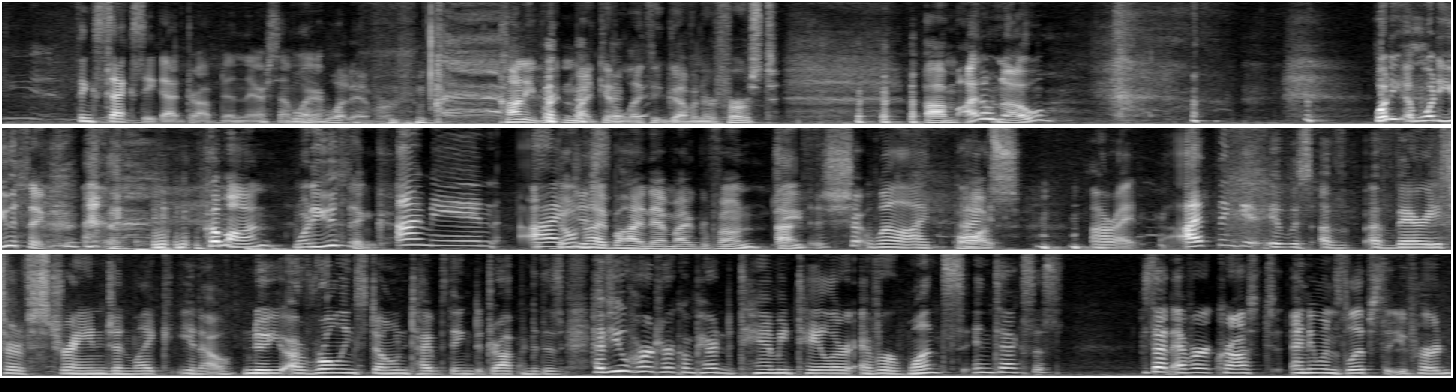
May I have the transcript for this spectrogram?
I think sexy got dropped in there somewhere. Well, whatever. Connie Britton might get elected governor first. Um, I don't know. What do you, what do you think? Come on, what do you think? I mean, I Don't just, hide behind that microphone, uh, Chief. sure. Well, I Boss. I, all right. I think it, it was a, a very sort of strange and like you know, New a Rolling Stone type thing to drop into this. Have you heard her compared to Tammy Taylor ever once in Texas? Has that ever crossed anyone's lips that you've heard?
